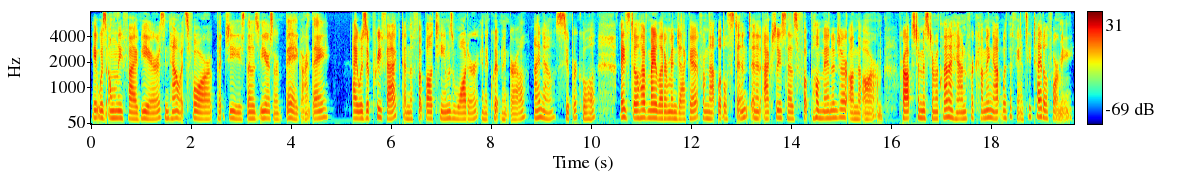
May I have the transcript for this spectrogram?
It was only five years, now it's four, but geez, those years are big, aren't they? I was a prefect and the football team's water and equipment girl. I know, super cool. I still have my Letterman jacket from that little stint, and it actually says football manager on the arm. Props to Mr. McClenahan for coming up with a fancy title for me.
